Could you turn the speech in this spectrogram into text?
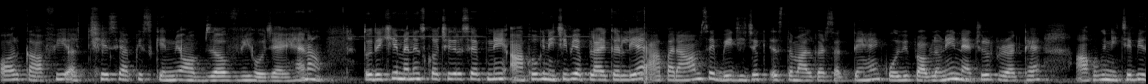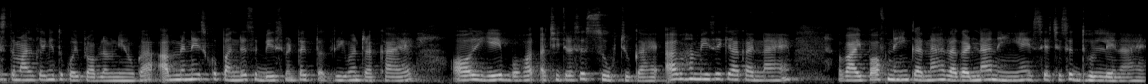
और काफ़ी अच्छे से आपकी स्किन में ऑब्ज़र्व भी हो जाए, है ना? तो देखिए, मैंने इसको अच्छी तरह से अपनी आँखों के नीचे भी अप्लाई कर लिया है। आप आराम से बेझिझक इस्तेमाल कर सकते हैं, कोई भी प्रॉब्लम नहीं नेचुरल प्रोडक्ट है। आँखों के नीचे भी इस्तेमाल करेंगे तो कोई प्रॉब्लम नहीं होगा। अब मैंने इसको पंद्रह से बीस मिनट तक तकरीबन रखा है और ये बहुत अच्छी तरह से सूख चुका है। अब हमें इसे क्या करना है? वाइप ऑफ़ नहीं करना है, रगड़ना नहीं है, इसे अच्छे से धुल लेना है।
